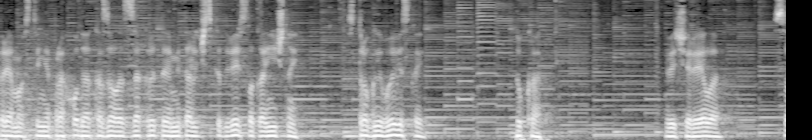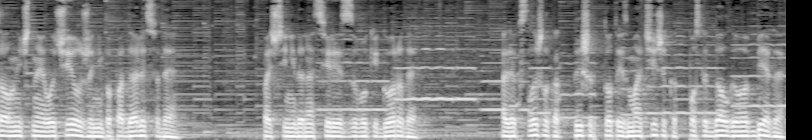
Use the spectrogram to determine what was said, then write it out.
Прямо в стене прохода оказалась закрытая металлическая дверь с лаконичной, строгой вывеской «Дукат». Вечерело, солнечные лучи уже не попадали сюда. Почти не доносились звуки города. Олег слышал, как дышит кто-то из мальчишек, после долгого бега.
